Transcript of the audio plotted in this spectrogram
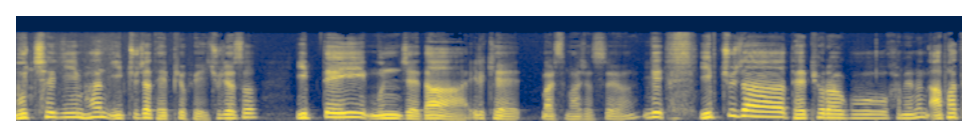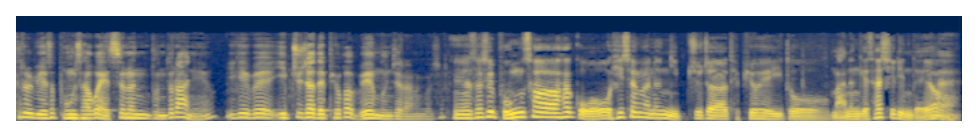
무책임한 입주자 대표 회의 줄여서 입대의 문제다 이렇게 말씀하셨어요. 이게 입주자 대표라고 하면은 아파트를 위해서 봉사하고 애쓰는 분들 아니에요? 이게 왜 입주자 대표가 왜 문제라는 거죠? 예, 사실 봉사하고 희생하는 입주자 대표회의도 많은 게 사실인데요. 네.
